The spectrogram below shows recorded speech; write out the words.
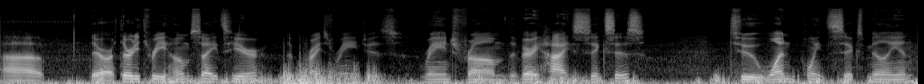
Uh, there are 33 home sites here. The price ranges range from the very high sixes to 1.6 million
